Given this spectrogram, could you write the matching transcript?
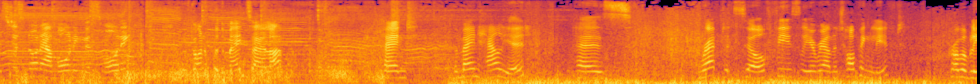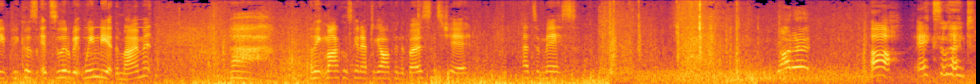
It's just not our morning this morning. We've gone to put the mainsail up and the main halyard has wrapped itself fiercely around the topping lift, probably because it's a little bit windy at the moment. I think Michael's gonna have to go up in the bosun's chair. That's a mess. Got it. Oh, excellent.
